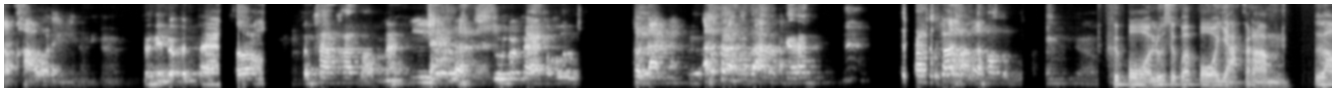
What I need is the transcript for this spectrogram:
กับเขาอะไรอย่างเงี้ยครับก็เห็นแบบแฟนๆก็ค่อนข้างคาดหวังนะอืมดูแฟนๆเขาก็ดูกดดันนะคาดหวังเหมือนกันคาดหวังพอสมควรคือโปรู้สึกว่าโปอยากรำเรา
